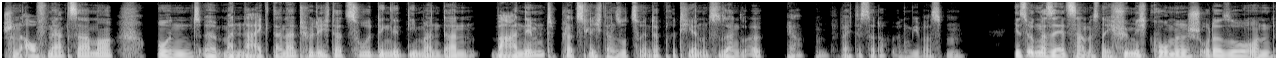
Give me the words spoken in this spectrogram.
schon aufmerksamer und äh, man neigt dann natürlich dazu, Dinge, die man dann wahrnimmt, plötzlich dann so zu interpretieren und zu sagen, so, äh, ja, hm, vielleicht ist da doch irgendwie was. Hm. Hier ist irgendwas Seltsames, ne? ich fühle mich komisch oder so und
